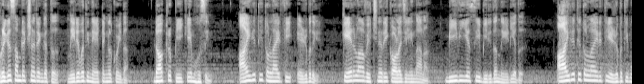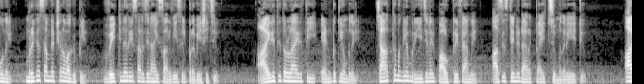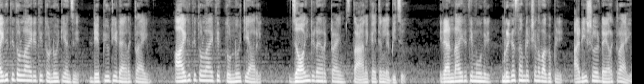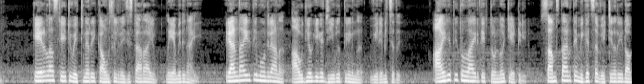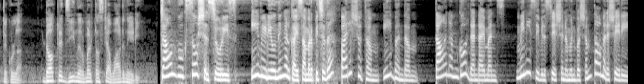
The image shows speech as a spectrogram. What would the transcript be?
മൃഗസംരക്ഷണ രംഗത്ത് നിരവധി നേട്ടങ്ങൾ കൊയ്ത ഡോക്ടർ പി കെ മുഹസിൻ ആയിരത്തി തൊള്ളായിരത്തി എഴുപതിൽ കേരള വെറ്റിനറി കോളേജിൽ നിന്നാണ് ബി വി എസ് സി ബിരുദം നേടിയത്. ആയിരത്തി തൊള്ളായിരത്തി എഴുപത്തിമൂന്നിൽ മൃഗസംരക്ഷണ വകുപ്പിൽ വെറ്റിനറി സർജനായി സർവീസിൽ പ്രവേശിച്ചു. ആയിരത്തി തൊള്ളായിരത്തി എൺപത്തിയൊമ്പതിൽ ചാത്തമംഗലം റീജിയണൽ പൌൾട്രി ഫാമിൽ അസിസ്റ്റന്റ് ഡയറക്ടറായി ചുമതലയേറ്റു. ആയിരത്തി തൊള്ളായിരത്തി തൊണ്ണൂറ്റിയഞ്ചിൽ ഡെപ്യൂട്ടി ഡയറക്ടറായും ആയിരത്തി തൊള്ളായിരത്തി തൊണ്ണൂറ്റിയാറിൽ ജോയിന്റ് ഡയറക്ടറായും സ്ഥാനക്കയറ്റം ലഭിച്ചു. രണ്ടായിരത്തി മൂന്നിൽ മൃഗസംരക്ഷണ വകുപ്പിൽ അഡീഷണൽ ഡയറക്ടറായും കേരള സ്റ്റേറ്റ് വെറ്റിനറി കൌൺസിൽ രജിസ്ട്രാറായും നിയമിതനായി. രണ്ടായിരത്തി മൂന്നിലാണ് ഔദ്യോഗിക ജീവിതത്തിൽ നിന്ന് വിരമിച്ചത്. ആയിരത്തി തൊള്ളായിരത്തി തൊണ്ണൂറ്റിയെട്ടിൽ സംസ്ഥാനത്തെ മികച്ച veterinary ഡോക്ടർക്കുള്ള doctor G Nirmal trust award നേടി. ടൗൺ ബുക്ക് സോഷ്യൽ സ്റ്റോറീസ് ഈ വീഡിയോ നിങ്ങൾക്കായി സമർപ്പിച്ചത് പരിശുദ്ധം ഈ ബന്ധം Thanam golden diamonds mini civil സ്റ്റേഷന് മുൻവശം താമരശ്ശേരി.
